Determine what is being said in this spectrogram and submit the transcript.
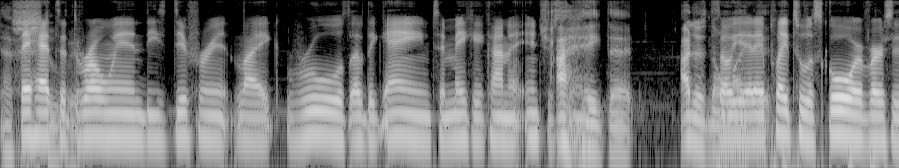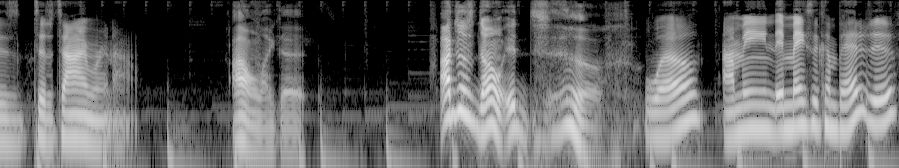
That's they had to throw in these different like rules of the game to make it kind of interesting. I hate that. I just don't. So like yeah, they that. play to a score versus to the time run out. I don't like that. I just don't. It. Ugh, Well, I mean, it makes it competitive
